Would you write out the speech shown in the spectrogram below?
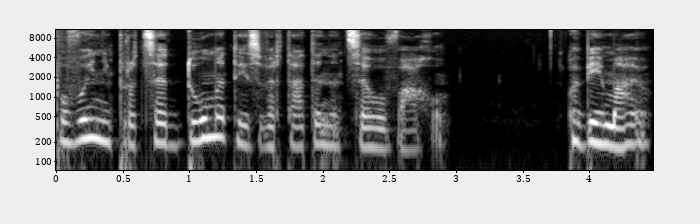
повинні про це думати і звертати на це увагу. Обіймаю.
